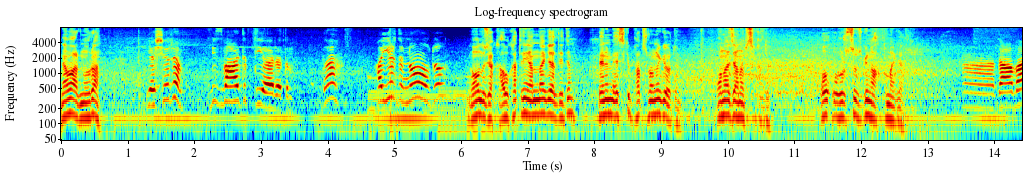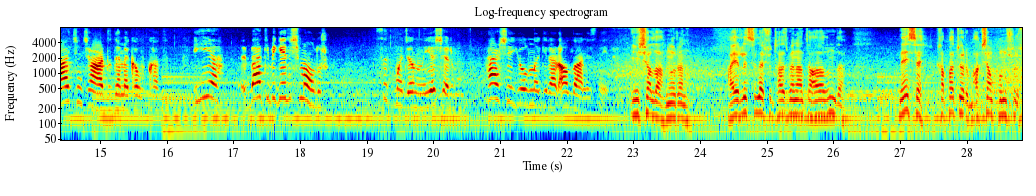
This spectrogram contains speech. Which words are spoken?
Ne var Nuran? Yaşarım. Biz vardık diye aradım. Da hayırdır ne oldu? Ne olacak? Avukatın yanına geldiydim. Benim eski patronu gördüm. Ona canım sıkıldı. O uğursuz gün aklıma geldi. Ha, dava için çağırdı demek avukat. İyi ya belki bir gelişme olur. Sıkma canını Yaşarım. Her şey yoluna girer Allah'ın izniyle. İnşallah Nuran'ım. Hayırlısıyla şu tazminatı alalım da. Neyse kapatıyorum. Akşam konuşuruz.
